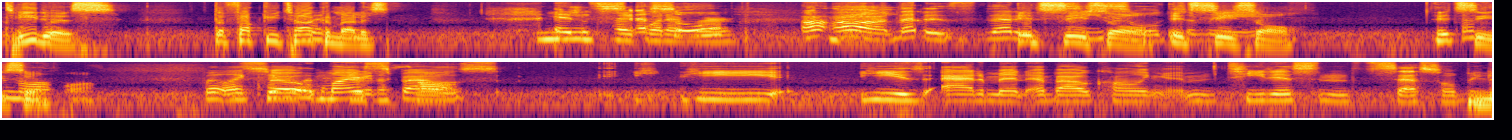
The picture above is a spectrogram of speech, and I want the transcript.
Titus. The fuck are you talking But about? you- It's You and Cecil. whatever. Uh uh that is that is it's Cecil. Cecil to It's me. Cecil. It's That's Cecil. normal. But like, So my grain of salt. spouse, he he is adamant about calling him Titus and Cecil because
